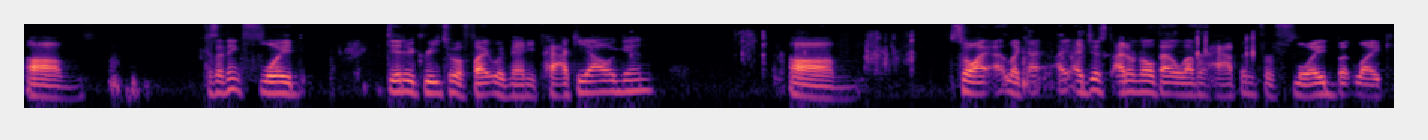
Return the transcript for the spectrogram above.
because um, I think Floyd did agree to a fight with Manny Pacquiao again. Um, so I like I, I just I don't know if that will ever happen for Floyd, but like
